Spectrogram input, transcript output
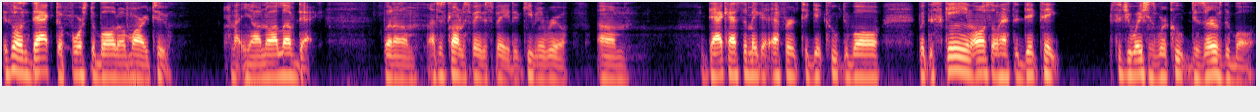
It's on Dak to force the ball to Amari too. And I, y'all know I love Dak. But um, I just call it a spade a spade, to keeping it real. Um, Dak has to make an effort to get Coop the ball, but the scheme also has to dictate situations where Coop deserves the ball.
